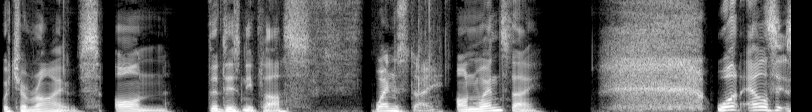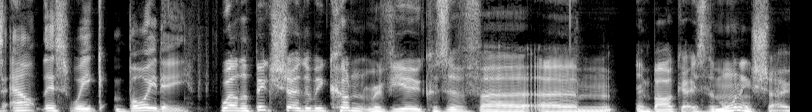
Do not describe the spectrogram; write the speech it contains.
which arrives on the Disney Plus Wednesday. on Wednesday. What else is out this week, Boydie? Well, the big show that we couldn't review because of uh, um, embargo is the morning show,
